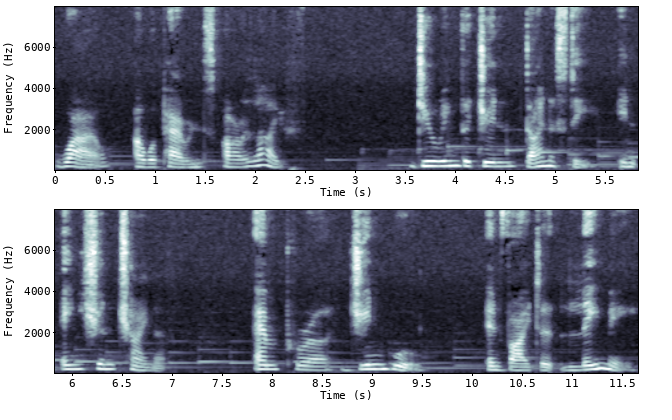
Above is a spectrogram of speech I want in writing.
while our parents are alive. During the Jin dynasty in ancient China, Emperor Jin Wu invited Li Mei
